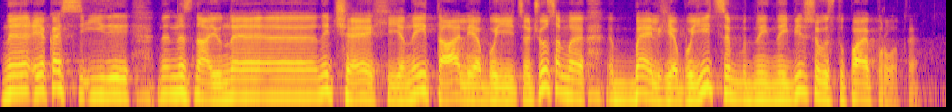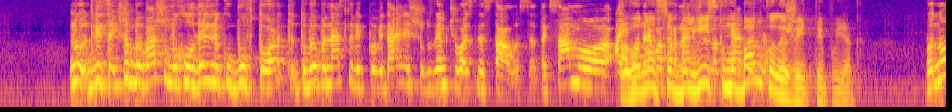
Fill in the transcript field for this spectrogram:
не якась, і, не, не знаю, не, не Чехія, не Італія боїться? Чого саме Бельгія боїться, найбільше виступає проти? Ну, дивіться, якщо б в вашому холодильнику був торт, то ви б несли відповідальність, щоб з ним чогось не сталося. Так само, а, А, його воно треба все в принести бельгійському на банку лежить, типу як? Воно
